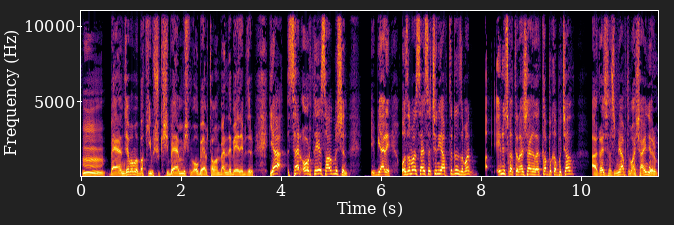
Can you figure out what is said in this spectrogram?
hmm beğeneceğim ama bakayım şu kişi beğenmiş mi? O beğen tamam ben de beğenebilirim. Ya sen ortaya salmışsın. Yani o zaman sen saçını yaptırdığın zaman en üst kattan aşağı kadar kapı kapı çal arkadaşlar saçımı yaptım aşağı iniyorum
